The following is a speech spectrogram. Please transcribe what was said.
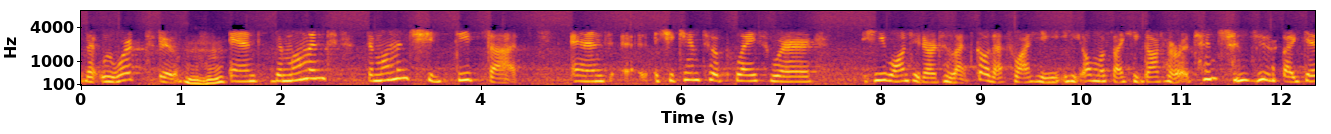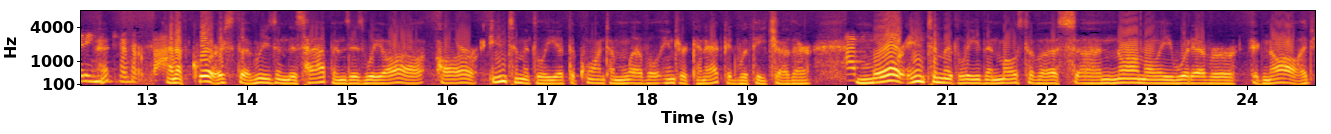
that we worked through mm-hmm. and the moment the moment she did that and uh, she came to a place where he wanted her to let go. That's why he, he almost like he got her attention just by getting into her back. And of course, the reason this happens is we all are intimately at the quantum level interconnected with each other, Absolutely. more intimately than most of us uh, normally would ever acknowledge.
